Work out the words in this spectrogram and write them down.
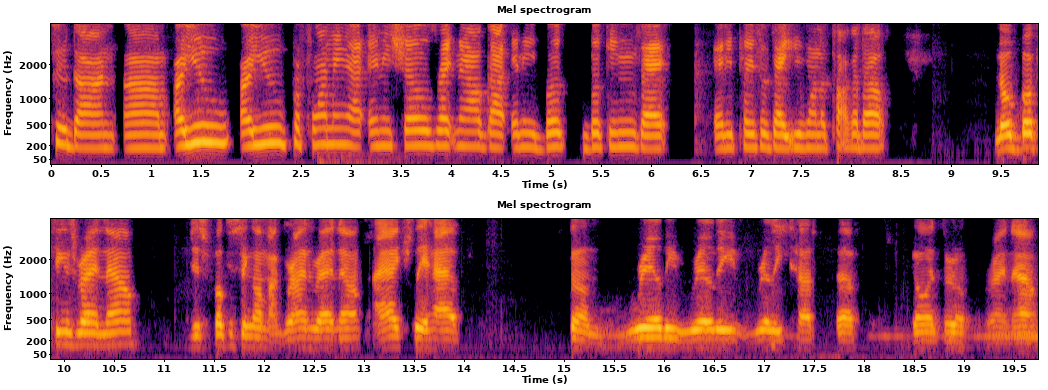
too, Don. Um, are you are you performing at any shows right now? Got any book bookings at any places that you want to talk about? no bookings right now. Just focusing on my grind right now. I actually have some really, really, really tough stuff going through right now,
